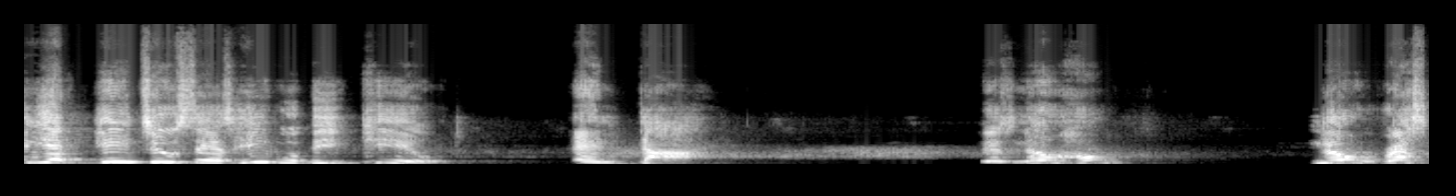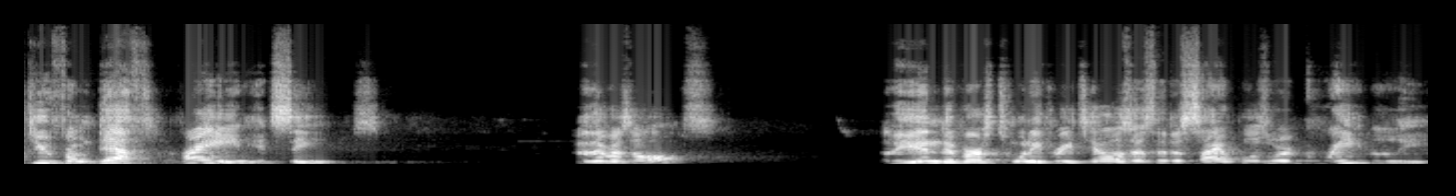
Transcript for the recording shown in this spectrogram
And yet he too says he will be killed and die. There's no hope, no rescue from death's reign, it seems. The results? The end of verse 23 tells us the disciples were greatly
